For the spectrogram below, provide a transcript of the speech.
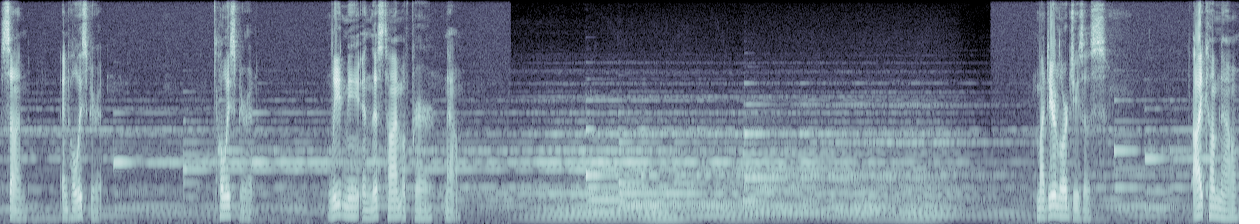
Son, and Holy Spirit. Holy Spirit, lead me in this time of prayer now. My dear Lord Jesus, I come now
